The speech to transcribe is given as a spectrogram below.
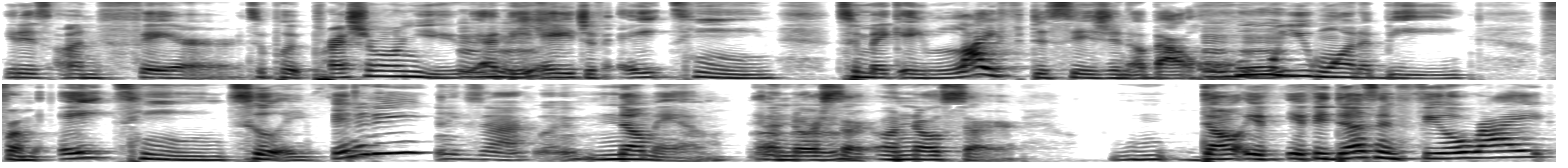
it is unfair to put pressure on you at the mm-hmm. age of 18 to make a life decision about who mm-hmm. you want to be from 18 till infinity? Exactly. no ma'am. Uh, or mm-hmm. uh, no sir. Or no sir don't if, if it doesn't feel right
